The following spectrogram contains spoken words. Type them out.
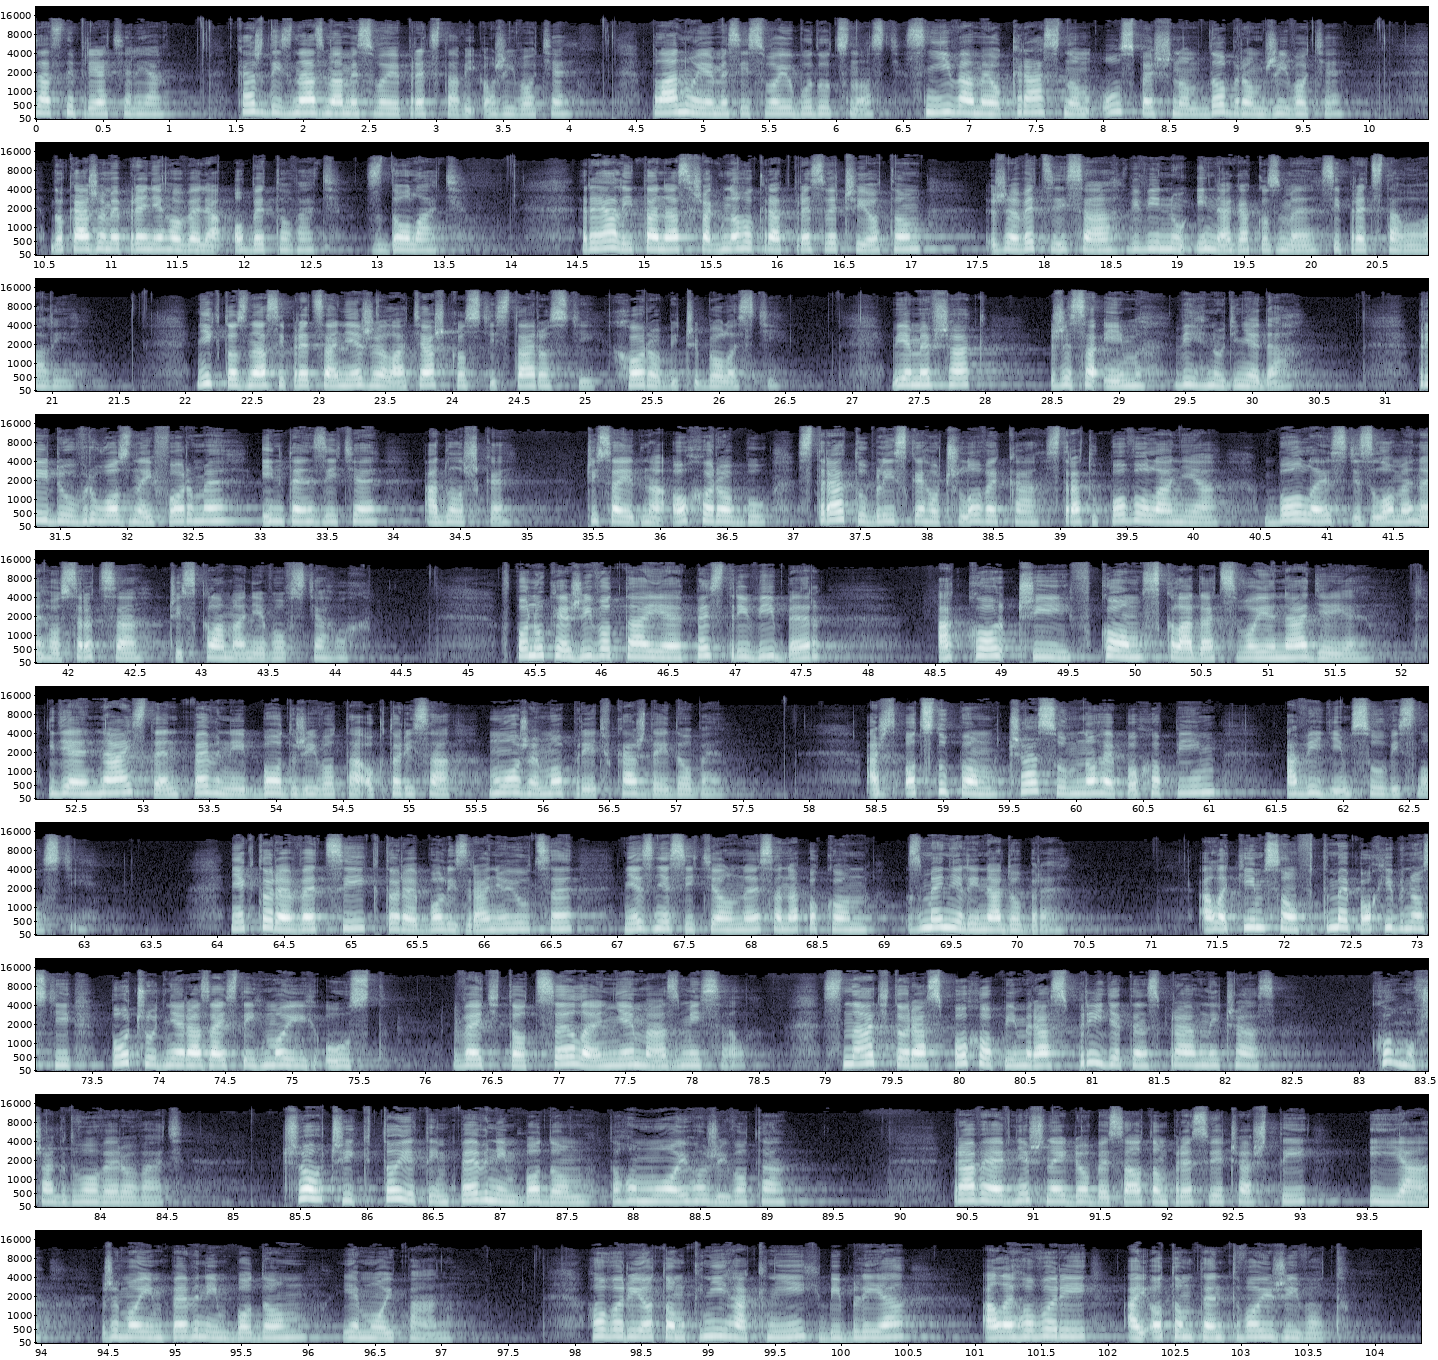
Zácni priatelia, každý z nás máme svoje predstavy o živote. Plánujeme si svoju budúcnosť, snívame o krásnom, úspešnom, dobrom živote. Dokážeme pre neho veľa obetovať, zdolať. Realita nás však mnohokrát presvedčí o tom, že veci sa vyvinú inak, ako sme si predstavovali. Nikto z nás si predsa nežela ťažkosti, starosti, choroby či bolesti. Vieme však, že sa im vyhnúť nedá. Prídu v rôznej forme, intenzite a dĺžke. Či sa jedná o chorobu, stratu blízkeho človeka, stratu povolania, bolesť zlomeného srdca či sklamanie vo vzťahoch. V ponuke života je pestrý výber, ako či v kom skladať svoje nádeje, kde nájsť ten pevný bod života, o ktorý sa môžem oprieť v každej dobe. Až s odstupom času mnohé pochopím a vidím súvislosti. Niektoré veci, ktoré boli zraňujúce, neznesiteľné, sa napokon zmenili na dobré. Ale kým som v tme pochybnosti počuť neraz aj z tých mojich úst, veď to celé nemá zmysel. Snaď to raz pochopím, raz príde ten správny čas. Komu však dôverovať? Čo či kto je tým pevným bodom toho môjho života? Práve aj v dnešnej dobe sa o tom presviečaš ty i ja, že mojim pevným bodom je môj pán. Hovorí o tom kniha kníh, Biblia, ale hovorí aj o tom ten tvoj život,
